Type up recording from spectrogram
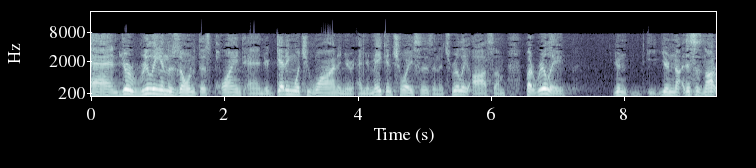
and you're really in the zone at this point, and you're getting what you want, and you're and you're making choices, and it's really awesome. But really, you're you're not. This is not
